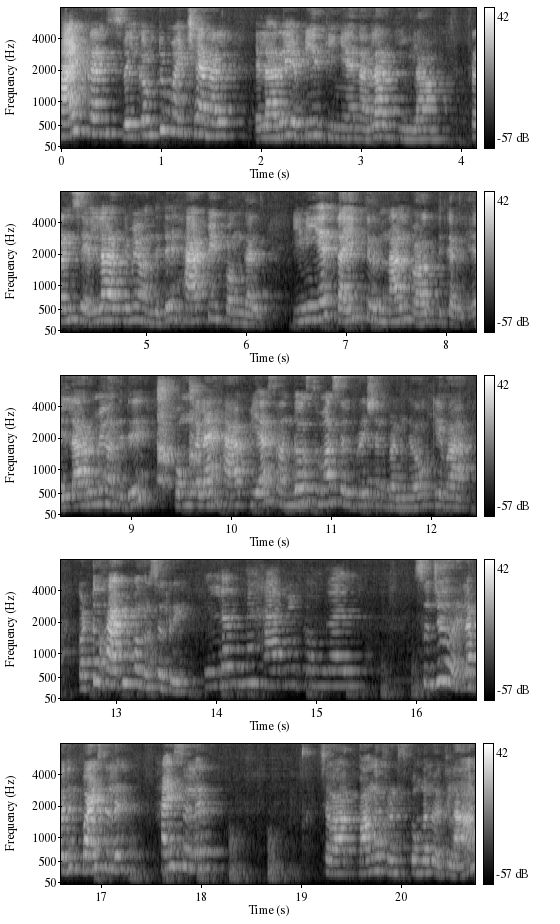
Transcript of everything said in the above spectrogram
Hi friends welcome to my channel எல்லாரும் எப்படி இருக்கீங்க? நல்லா இருக்கீங்களா? ஃப்ரெண்ட்ஸ் எல்லாருக்குமே வந்துட்டு ஹாப்பி பொங்கல். இனிய தை திருநாள் வாழ்த்துக்கள். எல்லாருமே வந்துட்டு பொங்கலை ஹாப்பியாக சந்தோஷமாக செலிப்ரேஷன் பண்ணுங்க. ஓகேவா பட்டு ஹாப்பி பொங்கல் சொல்றீ? எல்லாருமே ஹாப்பி பொங்கல். சுஜு எல்லா பேருக்கு பாய் சொல்லு. ஹாய் சொல்லு. சரி வாங்க ஃப்ரெண்ட்ஸ் பொங்கல் வைக்கலாம்.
